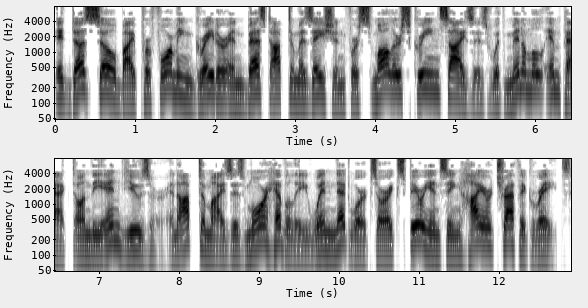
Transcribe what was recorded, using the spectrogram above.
It does so by performing greater and best optimization for smaller screen sizes with minimal impact on the end user and optimizes more heavily when networks are experiencing higher traffic rates.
